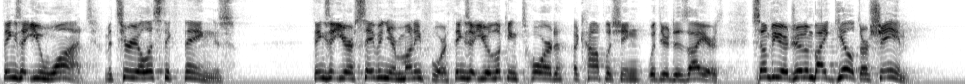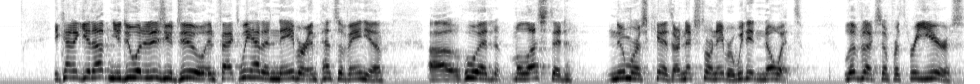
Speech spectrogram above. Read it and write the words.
Things that you want, materialistic things, things that you're saving your money for, things that you're looking toward accomplishing with your desires. Some of you are driven by guilt or shame. You kind of get up and you do what it is you do. In fact, we had a neighbor in Pennsylvania uh, who had molested numerous kids. Our next door neighbor, we didn't know it. Lived next to him for three years.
